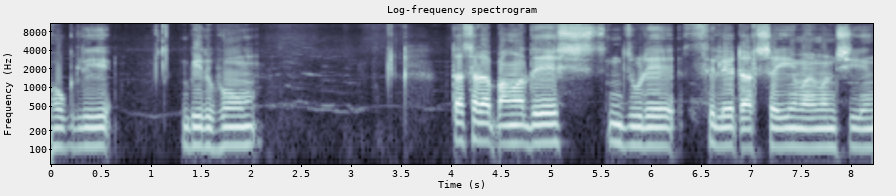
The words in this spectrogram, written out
হুগলি, বীরভূম। তাছাড়া বাংলাদেশ জুড়ে সিলেট, রাজশাহী, ময়মনসিংহ,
